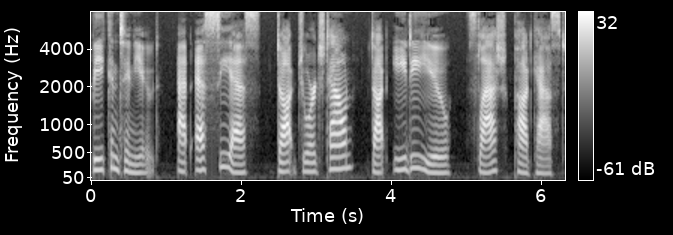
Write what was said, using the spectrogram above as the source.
Be continued at scs.georgetown.edu slash podcast.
